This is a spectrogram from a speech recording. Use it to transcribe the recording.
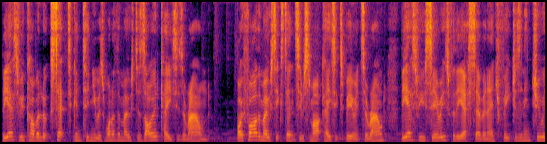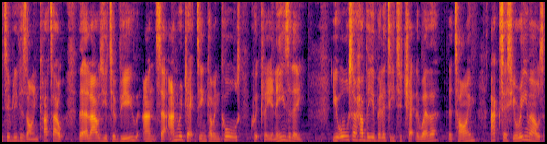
the S-View cover looks set to continue as one of the most desired cases around. By far the most extensive smart case experience around, the S-View series for the S7 Edge features an intuitively designed cutout that allows you to view, answer and reject incoming calls quickly and easily. You also have the ability to check the weather, the time, access your emails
